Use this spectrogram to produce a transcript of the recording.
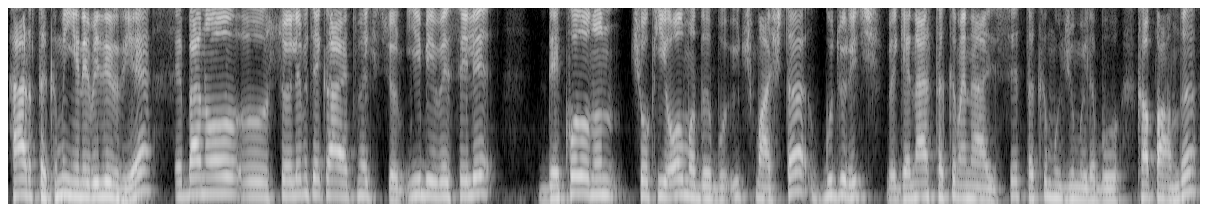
her takımı yenebilir diye. E ben o e, söylemi tekrar etmek istiyorum. İyi bir Veseli Dekolo'nun çok iyi olmadığı bu 3 maçta Guduric ve genel takım enerjisi, takım hücumuyla bu kapandı.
